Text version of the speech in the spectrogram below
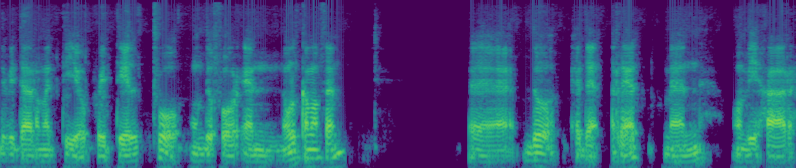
dividera med 10 upphöjt till 2. Om du får en 0,5 eh, då är det rätt. Men om vi har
